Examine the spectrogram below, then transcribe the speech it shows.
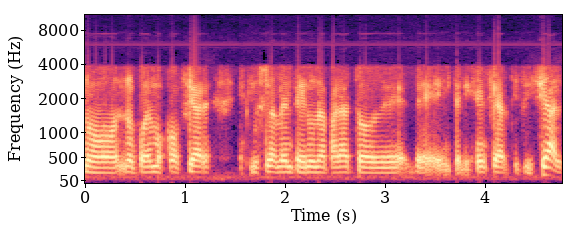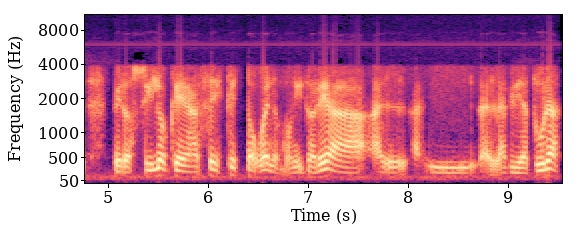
no, no podemos confiar exclusivamente en un aparato de, inteligencia artificial, pero sí lo que hace es que esto, bueno, monitorea al, a la criatura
